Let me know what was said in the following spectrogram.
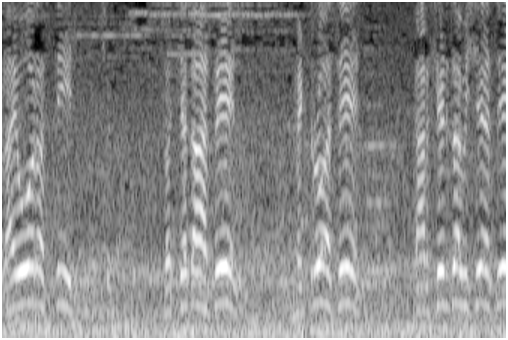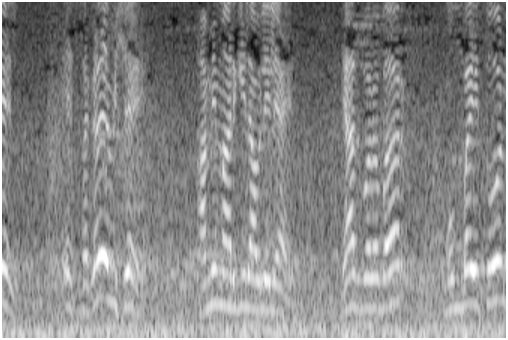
फ्लायओव्हर असतील स्वच्छता असेल मेट्रो असेल कारशेडचा विषय असेल हे सगळे विषय आम्ही मार्गी लावलेले आहेत. त्याचबरोबर मुंबईतून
